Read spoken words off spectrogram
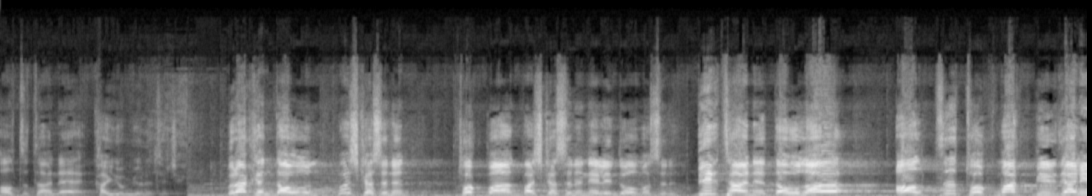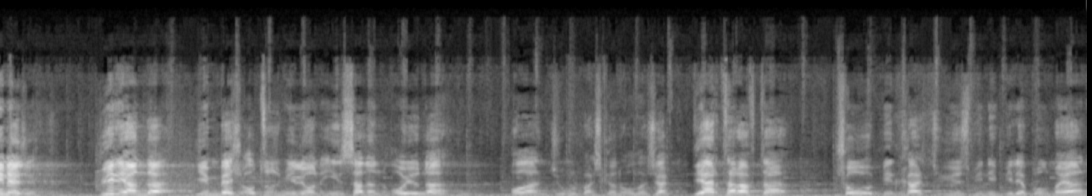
altı tane kayyum yönetecek. Bırakın davulun başkasının, tokmağın başkasının elinde olmasını. Bir tane davula altı tokmak birden inecek. Bir yanda 25-30 milyon insanın oyuna olan Cumhurbaşkanı olacak. Diğer tarafta çoğu birkaç yüz bini bile bulmayan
